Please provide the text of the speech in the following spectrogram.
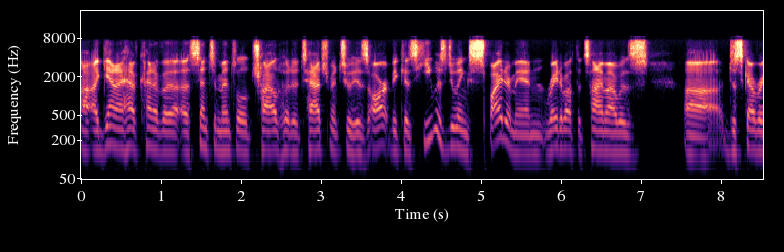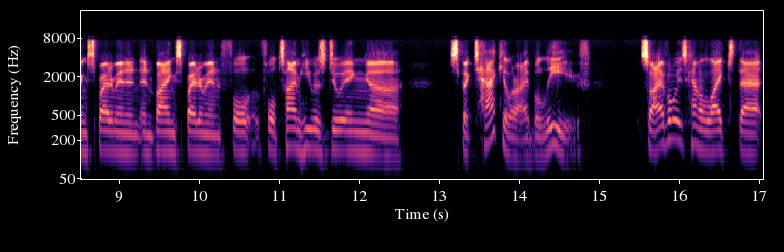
uh, again, I have kind of a, a, sentimental childhood attachment to his art because he was doing Spider Man right about the time I was uh, discovering Spider Man and, and, buying Spider Man full full time. He was doing uh, Spectacular, I believe. So I've always kind of liked that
